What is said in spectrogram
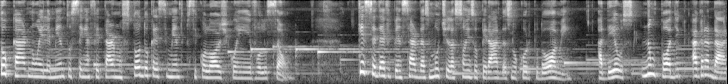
tocar num elemento sem afetarmos todo o crescimento psicológico em evolução que se deve pensar das mutilações operadas no corpo do homem? A Deus não pode agradar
